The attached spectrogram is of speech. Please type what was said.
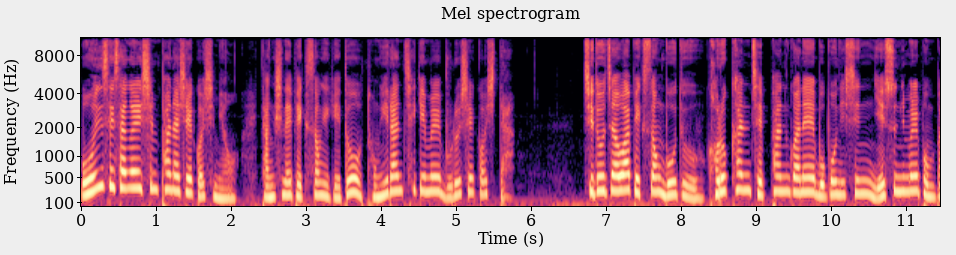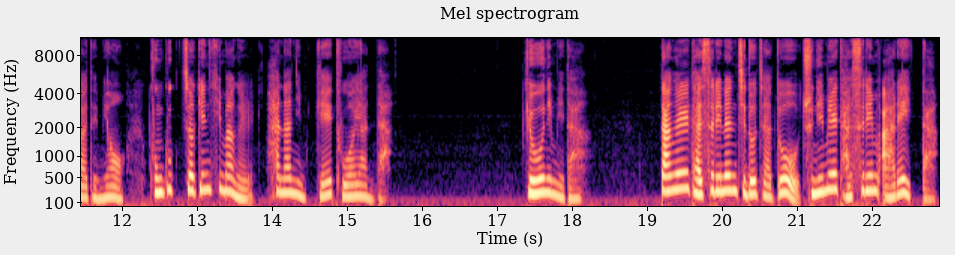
온 세상을 심판하실 것이며 당신의 백성에게도 동일한 책임을 물으실 것이다. 지도자와 백성 모두 거룩한 재판관의 모본이신 예수님을 본받으며 궁극적인 희망을 하나님께 두어야 한다. 교훈입니다. 땅을 다스리는 지도자도 주님의 다스림 아래 있다.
